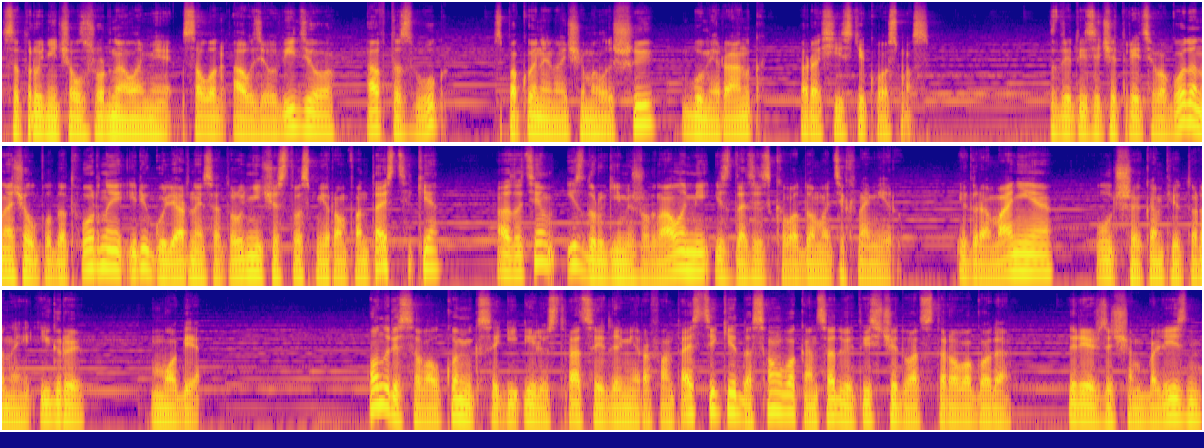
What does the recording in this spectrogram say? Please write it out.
Сотрудничал с журналами «Салон аудио-видео», «Автозвук», «Спокойной ночи, малыши», «Бумеранг», «Российский космос». С 2003 года начал плодотворное и регулярное сотрудничество с миром фантастики, а затем и с другими журналами издательского дома «Техномир». «Игромания», «Лучшие компьютерные игры», «Моби». Он рисовал комиксы и иллюстрации для мира фантастики до самого конца 2022 года, прежде чем болезнь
